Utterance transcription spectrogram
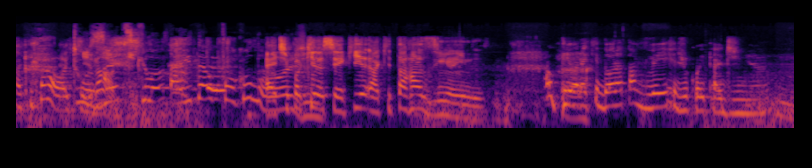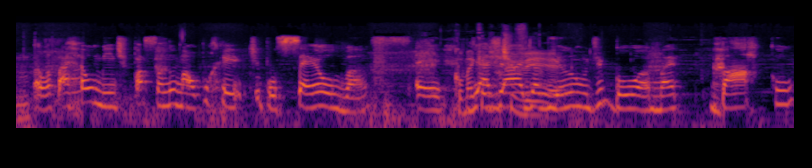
Aqui tá ótimo. 200 quilômetros ainda é um pouco longe. É tipo aqui, assim, aqui, aqui tá rasinho ainda. O pior é. que Dora tá verde, coitadinha. Ela tá realmente passando mal, porque, tipo, selva, é, Como é que a gente viajar de vê? avião de boa, mas barco.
